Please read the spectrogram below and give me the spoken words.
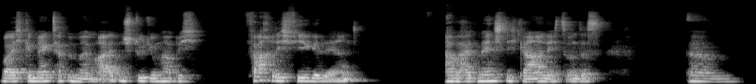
Weil ich gemerkt habe, in meinem alten Studium habe ich fachlich viel gelernt, aber halt menschlich gar nichts. Und das ähm,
